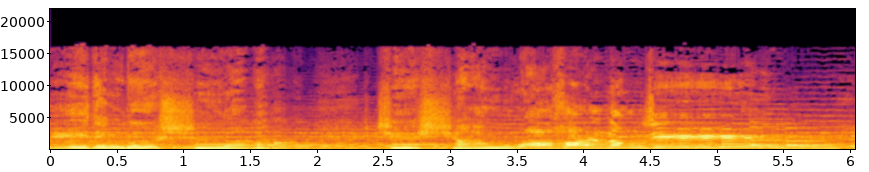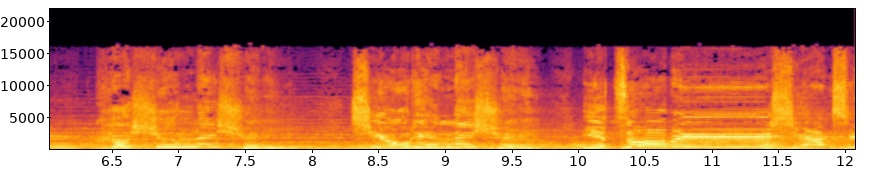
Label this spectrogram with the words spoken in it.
一定不是我，至少我很冷静。可是泪水。就连泪水也都必相信。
